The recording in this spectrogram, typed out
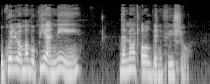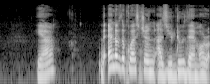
ukweli wa mambo pia ni they're not all beneficial. Yeah the end of the question as you do them or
